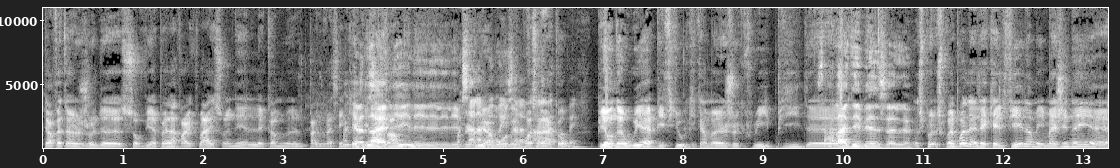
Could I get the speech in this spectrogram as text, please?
qui est en fait un jeu de survie un peu à la Far Cry sur une île comme euh, Parc Jurassique. Ouais, qui avait de l'air bien, les, les, ça a l'air cool. Puis on a We Happy Few qui est comme un jeu creepy de. Ça a l'air débile, celle-là. Je, peux, je pourrais pas le, le qualifier, là, mais imaginez euh,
